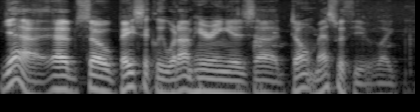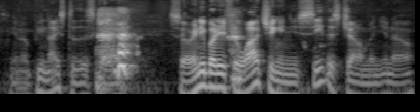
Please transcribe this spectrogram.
Yeah. Uh, so basically, what I'm hearing is, uh, don't mess with you. Like, you know, be nice to this guy. so anybody, if you're watching and you see this gentleman, you know,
